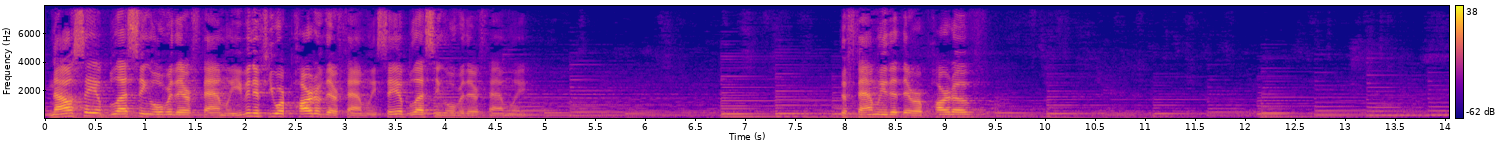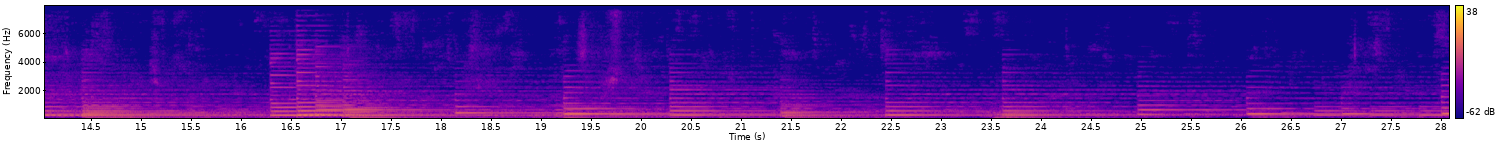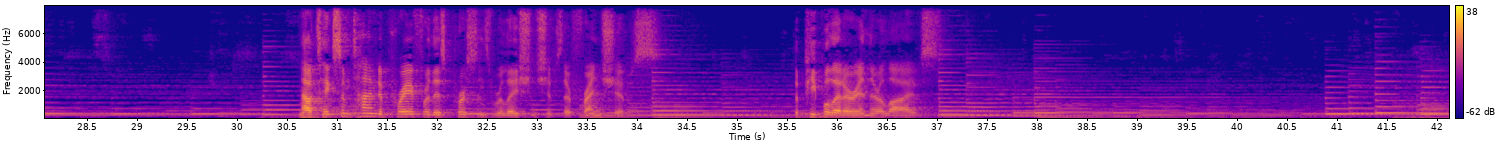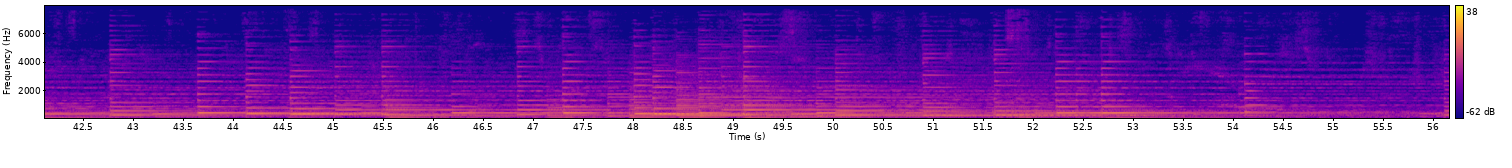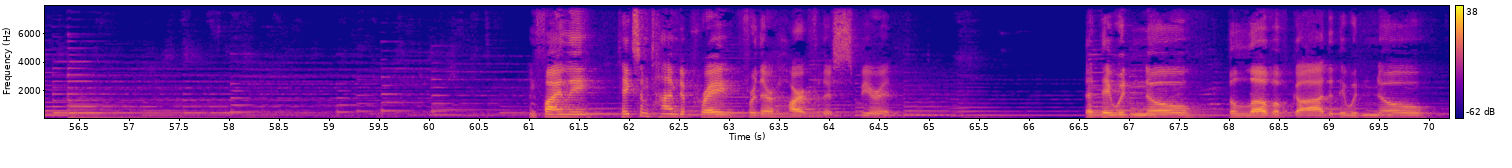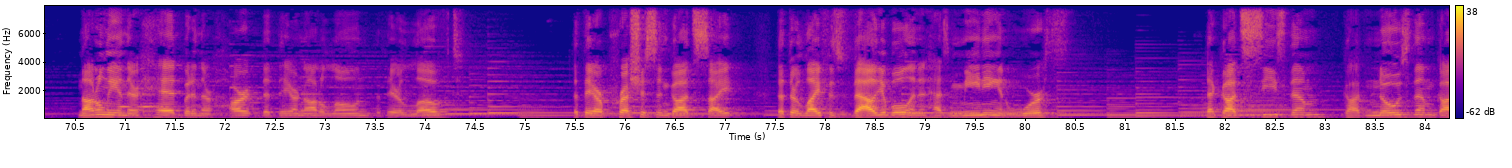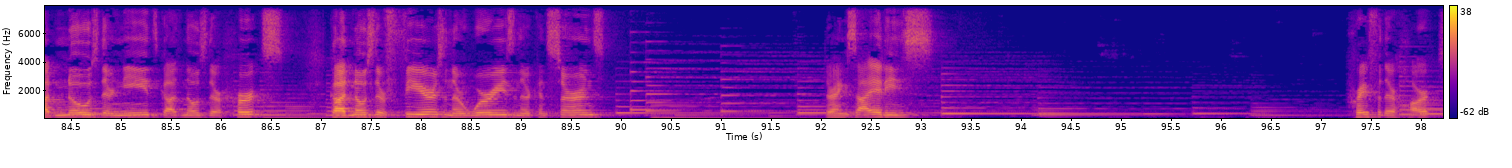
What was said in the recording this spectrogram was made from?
Now say a blessing over their family. Even if you are part of their family, say a blessing over their family. The family that they're a part of. Now take some time to pray for this person's relationships, their friendships, the people that are in their lives. And finally, take some time to pray for their heart, for their spirit, that they would know the love of God, that they would know not only in their head, but in their heart that they are not alone, that they are loved, that they are precious in God's sight, that their life is valuable and it has meaning and worth, that God sees them, God knows them, God knows their needs, God knows their hurts, God knows their fears and their worries and their concerns their anxieties. Pray for their heart.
